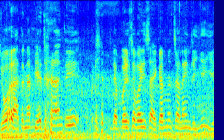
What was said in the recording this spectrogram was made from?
જો રાતના બે જણા છે ડબલ સવારી સાયકલમાં ચલાવીને જઈએ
